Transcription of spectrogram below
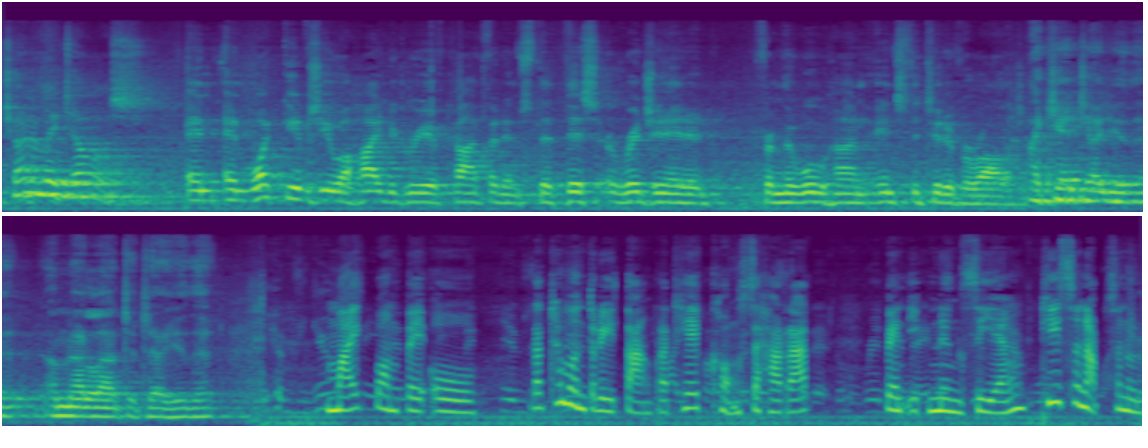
China may tell us. And, and what gives you a high degree of confidence that this originated from the Wuhan Institute of Virology? I can't tell you that. I'm not allowed to tell you that. ไมค์ปอมเปโอ รัฐมนตรีต่างประเทศของสหรัฐ เป็นอีกหนึ่งเสียงที่สนับสนุน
